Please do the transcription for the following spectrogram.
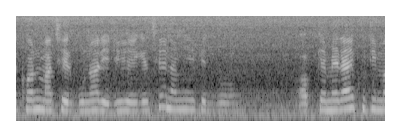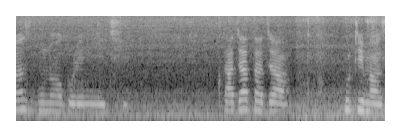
এখন মাছের বুনা রেডি হয়ে গেছে, নামিয়ে ফেলব। অফ ক্যামেরায় পুঁটি মাছ বুনো করে নিয়েছি। তাজা তাজা পুঁটি মাছ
